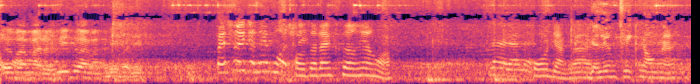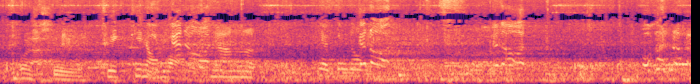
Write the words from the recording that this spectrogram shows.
เออมามาเดี๋ยวพี่ช่วยมาอันนี้พอดีไปช่วยกันให้หมดเขาจะได้เครื่องยังวะได้ได้ได้โคตรอยากได้อย่าลืมทริคน้องนะทริคที่น้องบอกยังอะอยากกินนมกระโดดกระโดดโอ้กระโดด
